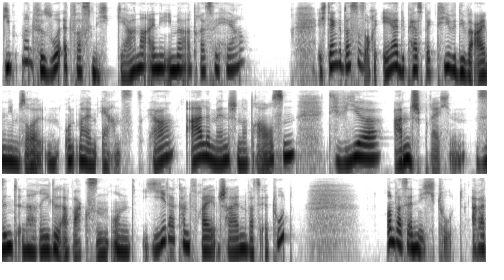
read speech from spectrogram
Gibt man für so etwas nicht gerne eine E-Mail-Adresse her? Ich denke, das ist auch eher die Perspektive, die wir einnehmen sollten. Und mal im Ernst, ja. Alle Menschen da draußen, die wir ansprechen, sind in der Regel erwachsen und jeder kann frei entscheiden, was er tut und was er nicht tut. Aber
